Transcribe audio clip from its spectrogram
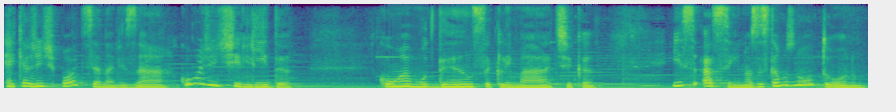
é que a gente pode se analisar como a gente lida com a mudança climática. E assim, nós estamos no outono.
